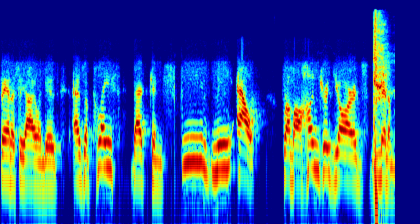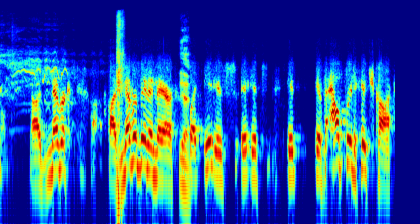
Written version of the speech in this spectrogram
Fantasy Island is, as a place that can skeeve me out from a hundred yards minimum. I've never, I've never been in there, Yeah. but it is, it, it's, it. If Alfred Hitchcock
